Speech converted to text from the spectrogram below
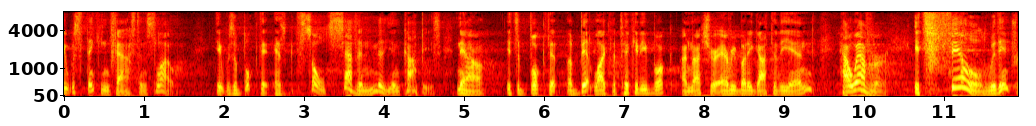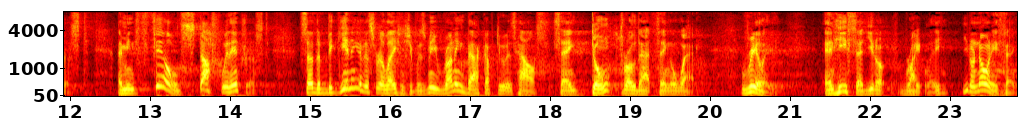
it was Thinking Fast and Slow. It was a book that has sold seven million copies. Now, it's a book that, a bit like the Piketty book, I'm not sure everybody got to the end. However, it's filled with interest. I mean, filled stuff with interest. So the beginning of this relationship was me running back up to his house saying, Don't throw that thing away. Really. And he said, You don't, rightly, you don't know anything.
